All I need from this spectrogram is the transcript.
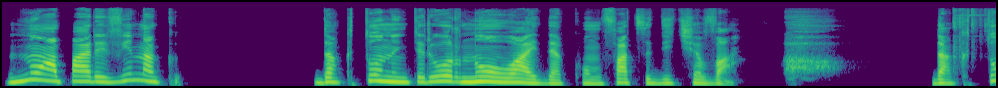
nu apare vina dacă tu în interior nu o ai de acum față de ceva. Dacă tu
